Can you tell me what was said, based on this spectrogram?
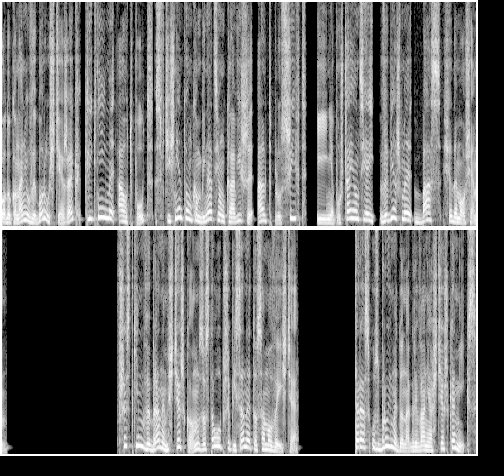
Po dokonaniu wyboru ścieżek kliknijmy Output z wciśniętą kombinacją klawiszy Alt plus Shift i nie puszczając jej wybierzmy Bass 7.8. Wszystkim wybranym ścieżkom zostało przypisane to samo wyjście. Teraz uzbrójmy do nagrywania ścieżkę Mix.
